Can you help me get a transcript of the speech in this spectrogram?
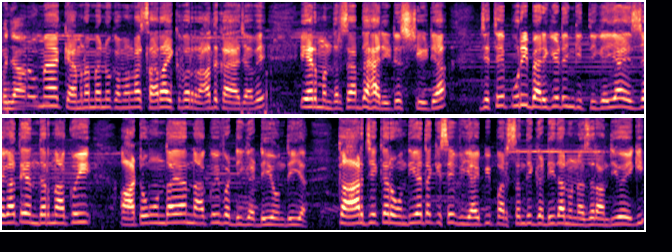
ਪੰਜਾਬ ਪਰ ਮੈਂ ਕੈਮਰਾਮੈਨ ਨੂੰ ਕਹਾਂਗਾ, ਸਾਰਾ ਇੱਕ ਵਾਰ ਰਾਹ ਦਿਖਾਇਆ ਜਾਵੇ। ਇਹ ਹਰਮੰਦਰ ਸਾਹਿਬ ਦਾ ਹੈਰੀਟੇਜ ਸਟਰੀਟ ਆ, ਜਿੱਥੇ ਪੂਰੀ ਬੈਰੀਕੇਡਿੰਗ ਕੀਤੀ ਗਈ ਆ। ਇਸ ਜਗ੍ਹਾ ਤੇ ਅੰਦਰ ਨਾ ਕੋਈ ਆਟੋ ਆਉਂਦਾ ਆ ਨਾ ਕੋਈ ਵੱਡੀ ਗੱਡੀ ਆਉਂਦੀ ਆ। ਕਾਰ ਜੇਕਰ ਆਉਂਦੀ ਆ ਤਾਂ ਕਿਸੇ ਵੀਆਈਪੀ ਪਰਸਨ ਦੀ ਗੱਡੀ ਤੁਹਾਨੂੰ ਨਜ਼ਰ ਆਉਂਦੀ ਹੋਏਗੀ।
